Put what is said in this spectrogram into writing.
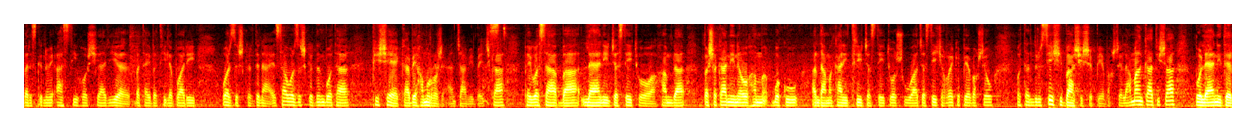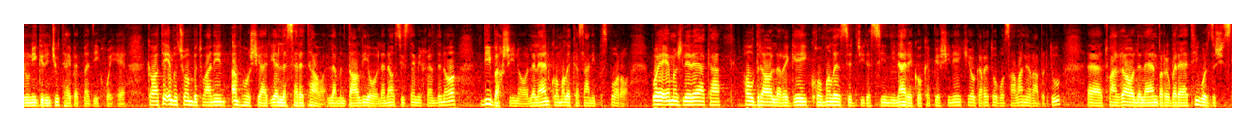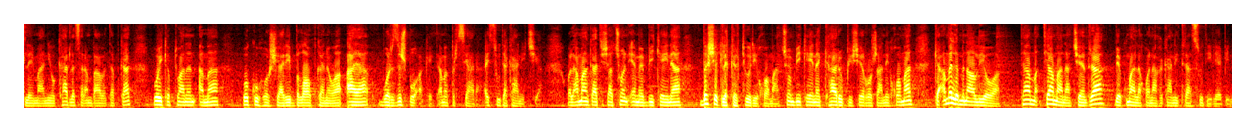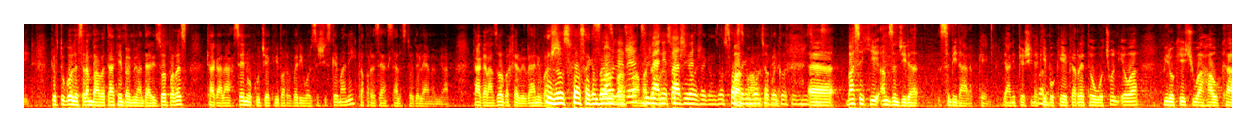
بەرزکردنەوەی ئاستی هۆشیارییە بە تایبەتی لە بواری وەرزشکردنا ئێستا وەرزشکردن بۆتە پیشەیەک کە ئەبێ هەموو ڕۆژێ ئەنجامی بەین چکە پەیوەستە بە لایەنی جەستەی تۆوە هەم لە بەشەکانی نەوە هەم وەکو ئەندامەکانی تری جەستەی تۆش و جەستەیەکی ڕێکت پێ بەخشێ و و تەندروستیەکی باشیشت پێ بەخشێ لە هەمان کاتیشا بۆ لایەنی دەروونی گرنگی و تایبەتمەندی خۆی هەیە کەواتە ئێمە چۆن بتوانین ئەم هۆشیارییە لە سەرەتاوە لە منداڵیەوە لە ناو سیستەمی خوێندنەوە بیبەخشینەوە لەلایەن کۆمەڵێک کەسانی پسپۆڕەوە، بۆیە ئێمەش لێرەیە کە هەوڵدراوە لە رێگەی کۆمەڵێ زنجیرە سیمینارێکەوە کە پێشینەیەکی هەوگەڕێتەوە بۆ ساڵانی رابردوو توانراوە لەلایەن بەڕێوبەرایەتی وەرزشی سلێمانیەوە کار لەسەر ئەم بابەتە بکات بۆی کە بتوانن ئەمە وەکو هۆشیاری بڵاو بکەنەوە ئایا وەرزش بۆ ئەکەیت ئەمە پرسیارە ئەی سودەکانی چیە وە لە هەمان کاتیشا چۆن ئێمە بیکەینە بەشێک لە کەلتوری خۆمان چۆن بیکەینە کار و پیشەی رۆژانەی خۆمان کە ئەمە لە مناڵیەوە تیامانا چێنرا، بێگومان لە قۆناغەکانی ترا سوودی لێ بینین. گفتوگۆ لەسەر ئەم بابەتاکەین بە میوانداری زۆر بەڕێز کاک ئالان حسێن وەکوو جێگری بەڕێوبەری وەرزشی سلێمانی کە بەڕێزیان ئێستا لە ستۆدیۆ لای من میوانە. کاک ئالان زۆر بەخێر بێی بەیانی باش. سڵاو لێبێت بەیانی باش بێت. سوپاس مامە جێگری. باسێکی ئەم زنجیرە سمینارە بکەین یانی پێشینەکەی بۆ کەی ئەگەڕێتەوە وە چۆن ئێوە بیرۆکەیەکی وا هاوکە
